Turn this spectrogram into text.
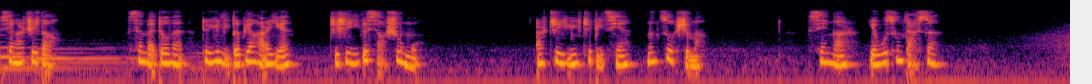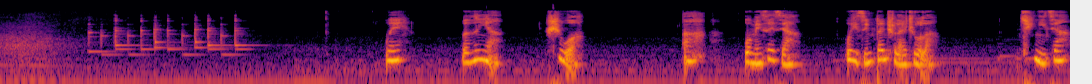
仙儿知道，三百多万对于李德彪而言只是一个小数目，而至于这笔钱能做什么，仙儿也无从打算。喂。文文呀，是我。啊，我没在家，我已经搬出来住了。去你家？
